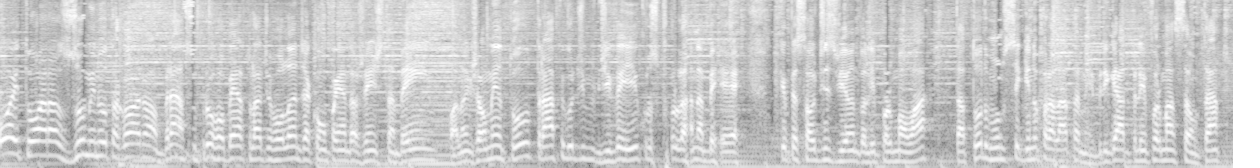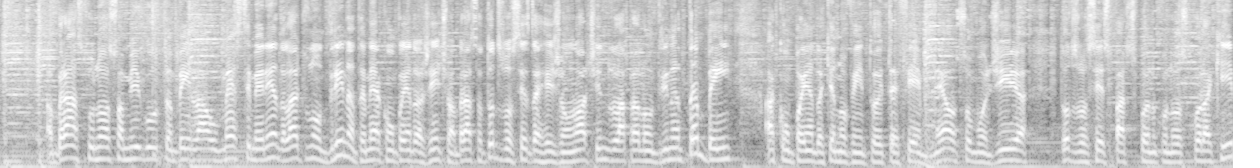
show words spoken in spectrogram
8 horas, 1 minuto agora. Um abraço pro Roberto lá de Rolândia acompanhando a gente também. Falando que já aumentou o tráfego de, de veículos por lá na BR. Porque o pessoal desviando ali por Mauá, tá todo mundo seguindo pra lá também. Obrigado pela informação, tá? Abraço pro nosso amigo também lá, o Mestre Merenda, lá de Londrina, também acompanhando a gente. Um abraço a todos vocês da região norte, indo lá pra Londrina também, acompanhando aqui a 98 FM. Nelson, bom dia. Todos vocês participando conosco por aqui.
